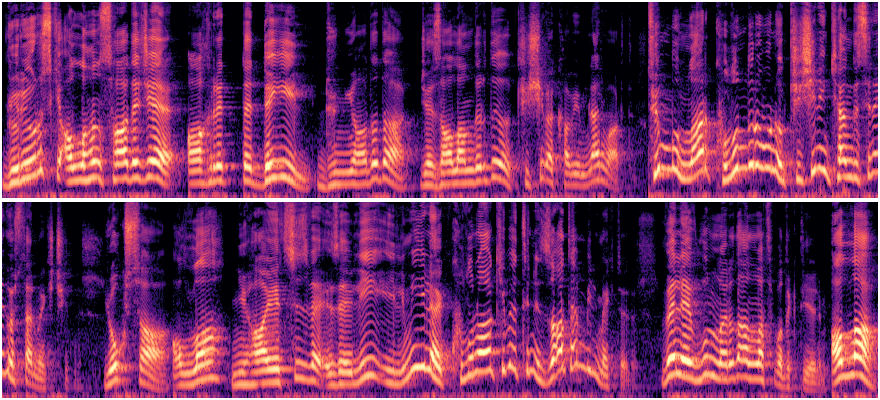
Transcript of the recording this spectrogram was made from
Görüyoruz ki Allah'ın sadece ahirette değil, dünyada da cezalandırdığı kişi ve kavimler vardır. Tüm bunlar kulun durumunu kişinin kendisine göstermek içindir. Yoksa Allah nihayetsiz ve ezeli ilmiyle kulun akıbetini zaten bilmektedir. Velev bunları da anlatmadık diyelim. Allah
